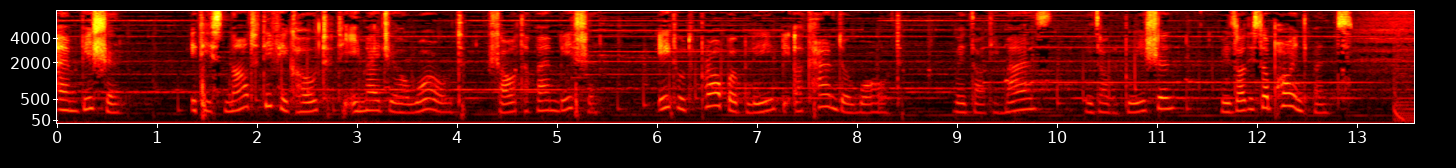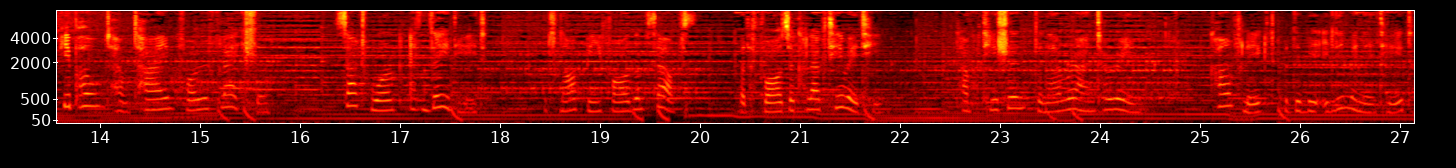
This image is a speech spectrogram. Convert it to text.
Ambition. It is not difficult to imagine a world short of ambition. It would probably be a kinder world, without demands, without abrasion, without disappointments. People would have time for reflection. Such work as they did would not be for themselves, but for the collectivity. Competition would never enter in. Conflict would be eliminated.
